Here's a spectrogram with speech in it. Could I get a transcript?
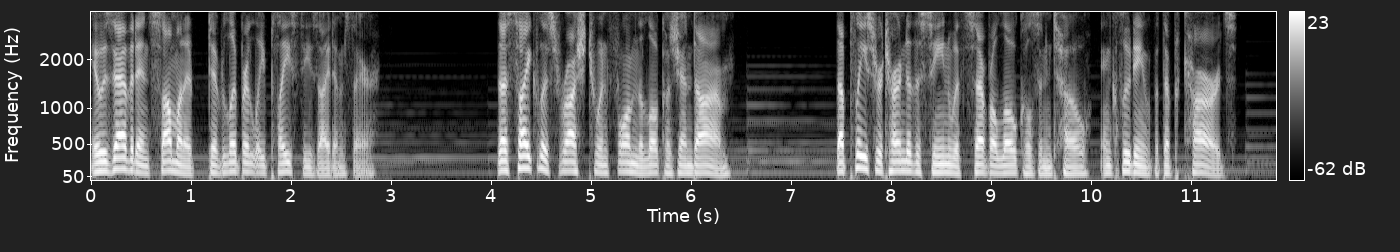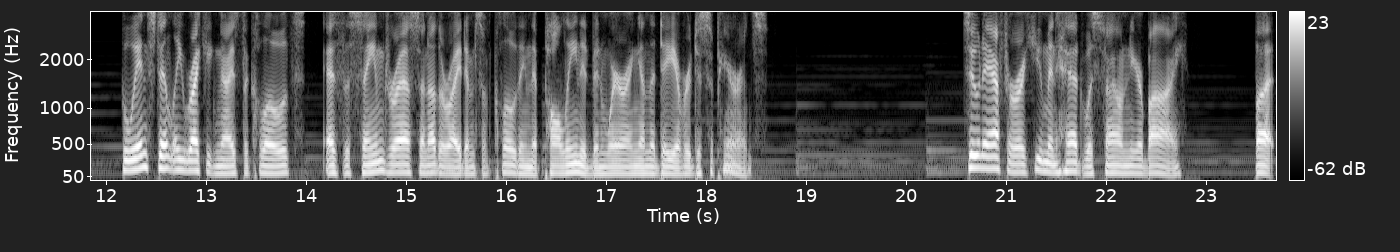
It was evident someone had deliberately placed these items there. The cyclist rushed to inform the local gendarme, the police returned to the scene with several locals in tow, including the Picards, who instantly recognized the clothes as the same dress and other items of clothing that Pauline had been wearing on the day of her disappearance. Soon after, a human head was found nearby, but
